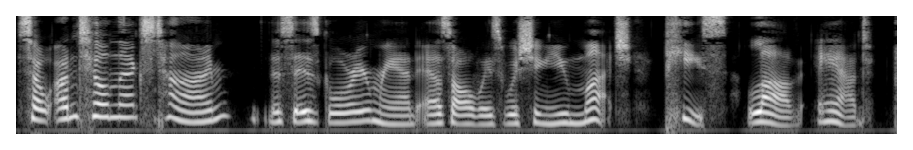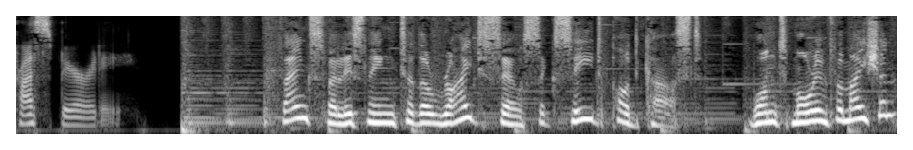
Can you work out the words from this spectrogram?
So until next time, this is Gloria Rand, as always, wishing you much peace, love, and prosperity. Thanks for listening to the Write Sell Succeed podcast. Want more information?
